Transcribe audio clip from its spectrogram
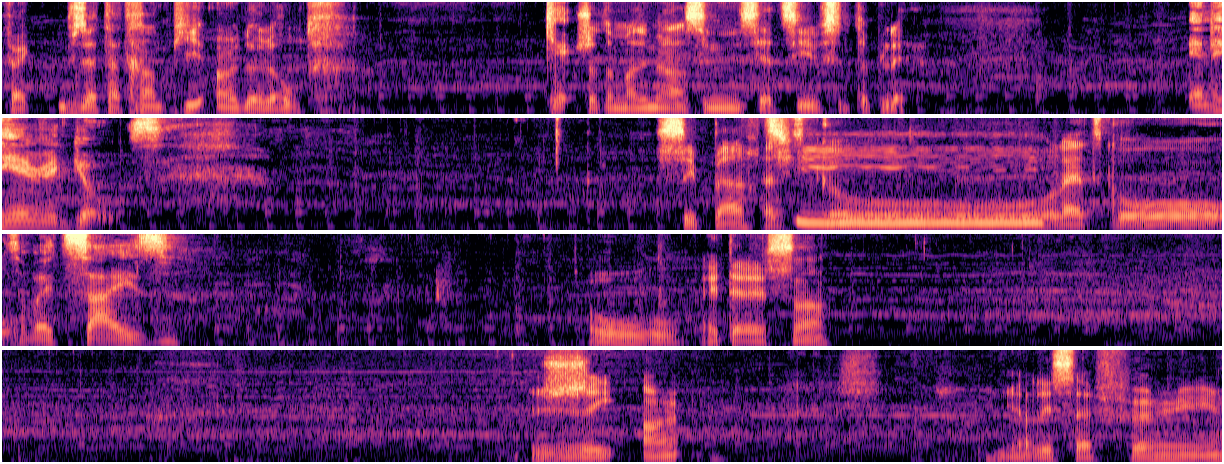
Fait que vous êtes à 30 pieds un de l'autre. Je vais te demander de me lancer l'initiative, s'il te plaît. And here it goes. C'est Let's parti. go. Let's go. Ça va être 16. Oh, intéressant. J'ai un. Regardez sa feuille.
